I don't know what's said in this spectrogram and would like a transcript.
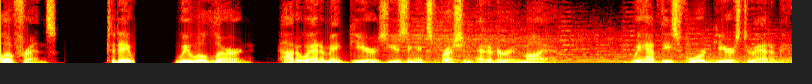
Hello friends. Today, we will learn how to animate gears using Expression Editor in Maya. We have these four gears to animate.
